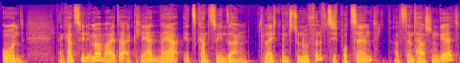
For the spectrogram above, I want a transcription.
Und dann kannst du ihn immer weiter erklären, naja, jetzt kannst du ihn sagen, vielleicht nimmst du nur 50% als dein Taschengeld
